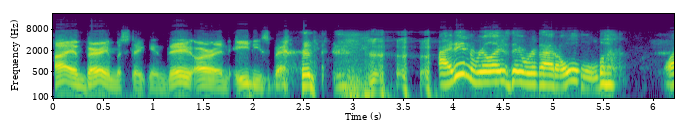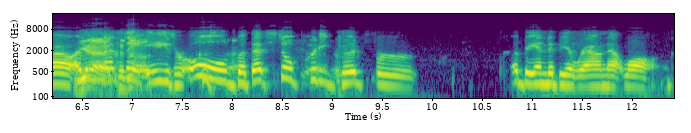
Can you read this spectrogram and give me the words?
I am very mistaken. They are an '80s band. I didn't realize they were that old. Wow. I Yeah, mean, not 'cause saying I 80s are old, but that's still pretty good for a band to be around that long.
